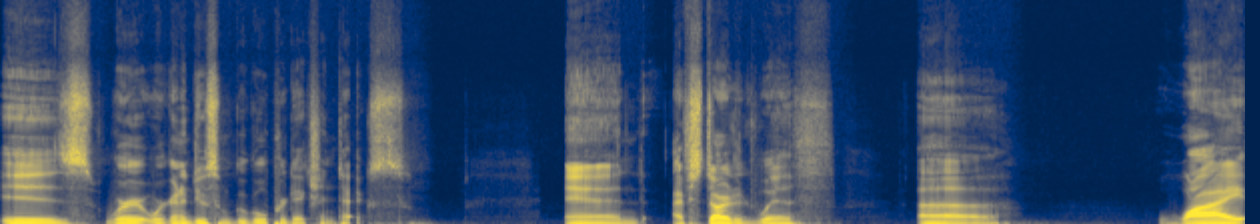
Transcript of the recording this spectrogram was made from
is we're we're gonna do some Google prediction texts, and I've started with, uh, why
